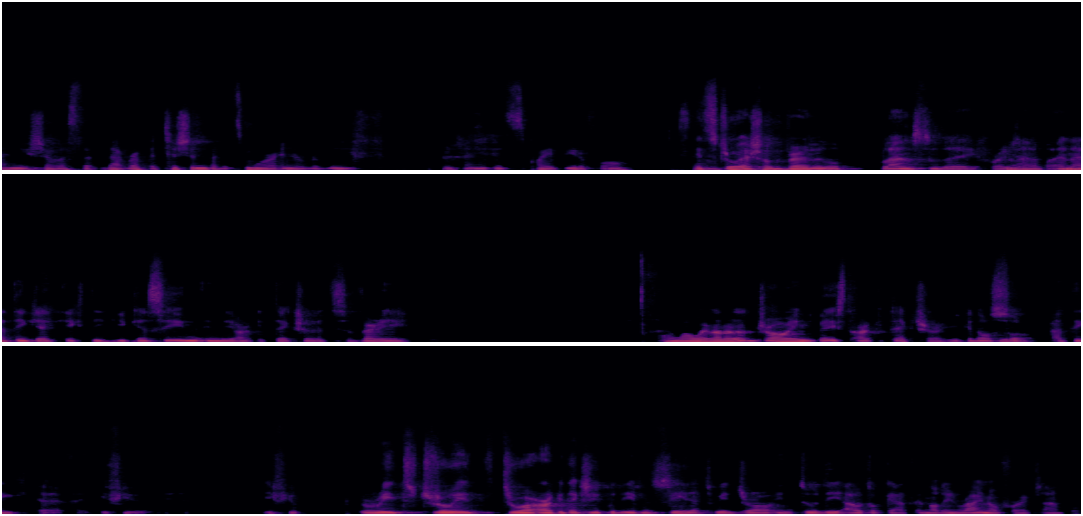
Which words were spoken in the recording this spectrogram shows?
and you show us that, that repetition, but it's more in a relief. Even it's quite beautiful. It's true. I showed very little plans today, for Yeah, example, and I think it, it, you can see in, in the architecture, it's a very. Oh, we're not a drawing-based architecture. You can also, I think, uh, if you if you read through it through our architecture, you could even see that we draw into the AutoCAD and not in Rhino, for example.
